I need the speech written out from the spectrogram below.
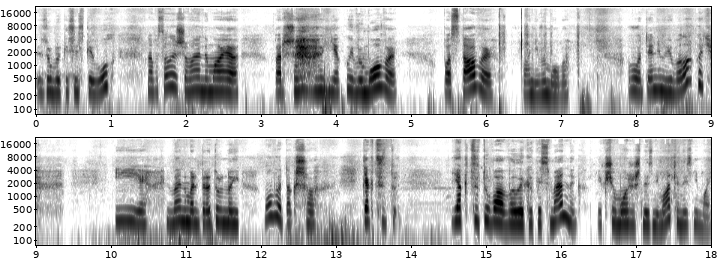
з рубрики сільський влог, написали, що в мене немає перше ніякої вимови, постави в плані вимови. От, я не вмію балакати. І в мене немає літературної мови, так що, як, циту... як цитував великий письменник, якщо можеш не знімати, не знімай.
